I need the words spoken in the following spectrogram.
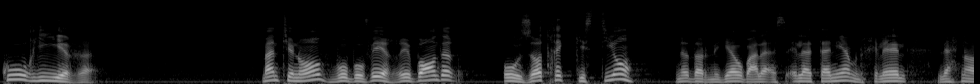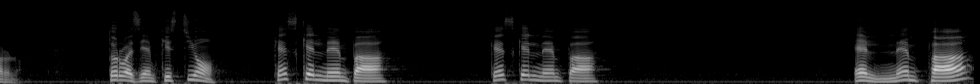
courir. Maintenant, vous pouvez répondre aux autres questions. نقدر نجاوب على أسئلة تانية من خلال اللي احنا قرناه. Troisième question. Qu'est-ce qu'elle n'aime pas Qu'est-ce qu'elle n'aime pas Elle n'aime pas.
